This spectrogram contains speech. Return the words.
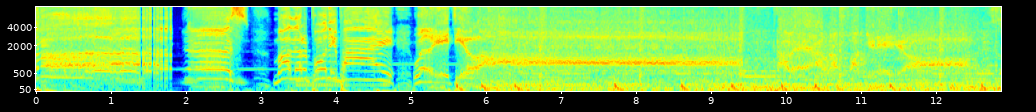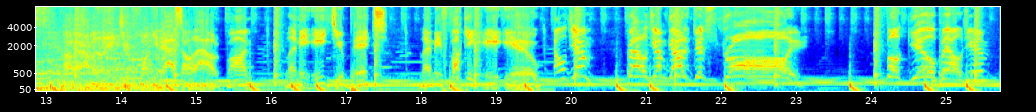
Oh! Yes! Mother Pudding Pie will eat you Come Let me fucking eat you! Belgium! Belgium got destroyed! Fuck you, Belgium!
